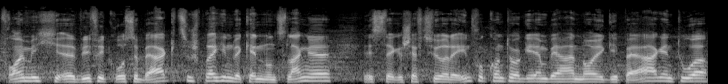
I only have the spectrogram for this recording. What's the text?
freue mich, äh, Wilfried Großeberg zu sprechen. Wir kennen uns lange, ist der Geschäftsführer der Infokontor GmbH, neue GPR-Agentur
